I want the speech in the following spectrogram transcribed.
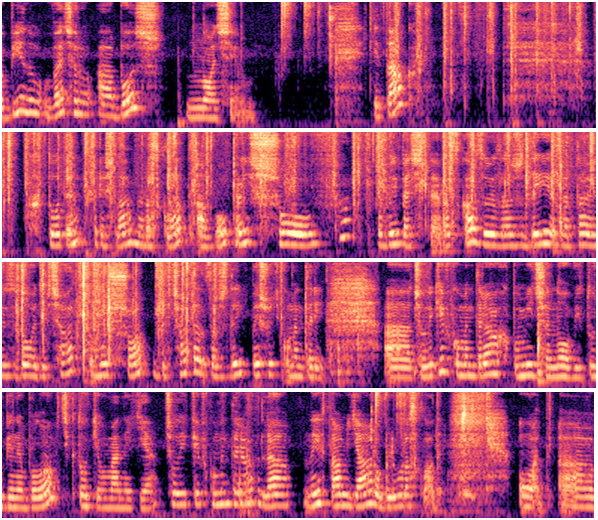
обіду, вечору або ж ночі. І так, хто ти прийшла на розклад або прийшов? Вибачте, розказую завжди, звертаюсь до дівчат, тому що дівчата завжди пишуть коментарі. А, Чоловіків в коментарях помічено в Ютубі не було. В Тіктокі в мене є чоловіки в коментарях. Для них там я роблю розклади. От,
